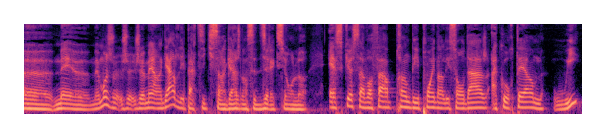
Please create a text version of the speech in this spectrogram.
euh, mais, euh, mais moi, je, je, je mets en garde les partis qui s'engagent dans cette direction-là. Est-ce que ça va faire prendre des points dans les sondages à court terme? Oui.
